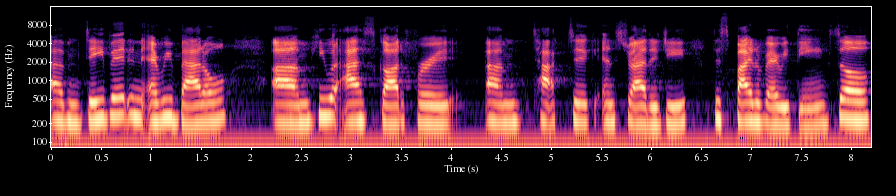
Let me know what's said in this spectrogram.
um, David in every battle, um, he would ask God for um, tactic and strategy despite of everything. So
